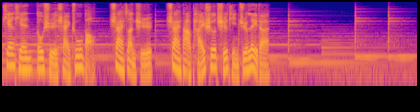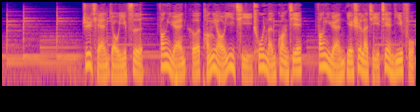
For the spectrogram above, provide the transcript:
天天都是晒珠宝、晒钻石。晒大牌奢侈品之类的。之前有一次，方圆和朋友一起出门逛街，方圆也试了几件衣服，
